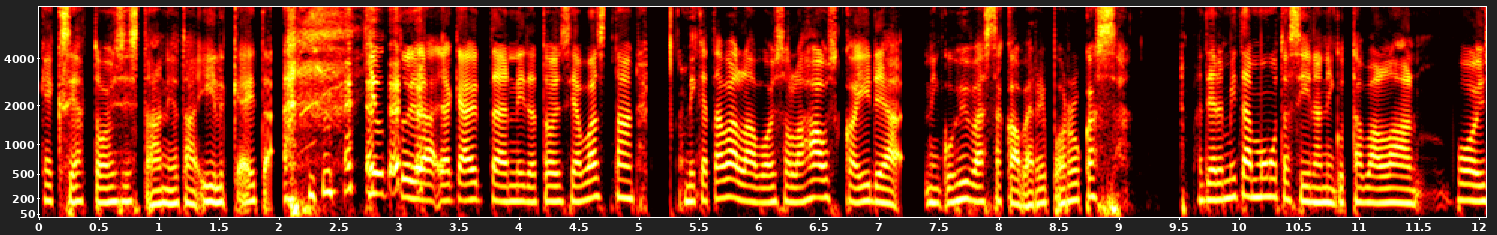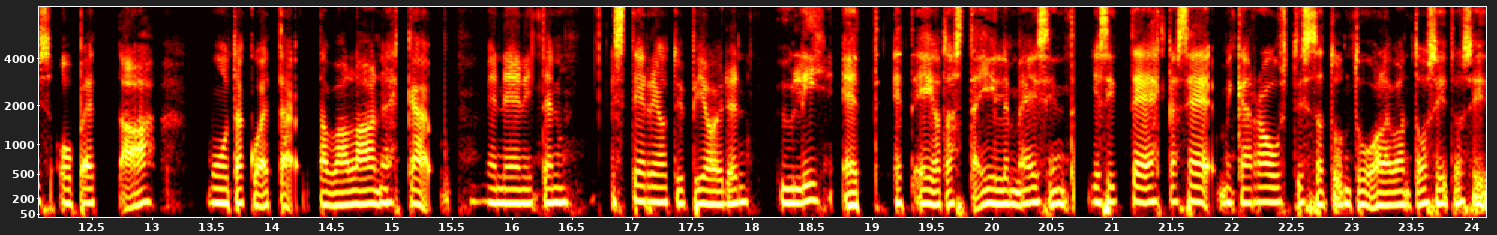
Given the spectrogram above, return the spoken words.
keksiä toisistaan jotain ilkeitä juttuja ja käyttää niitä toisia vastaan. mikä tavallaan voisi olla hauska idea niin kuin hyvässä kaveriporukassa. Mä en tiedä, mitä muuta siinä niin kuin tavallaan voisi opettaa muuta kuin, että tavallaan ehkä menee niiden stereotypioiden yli, että et ei ota sitä ilmeisintä. Ja sitten ehkä se, mikä roustissa tuntuu olevan tosi tosi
